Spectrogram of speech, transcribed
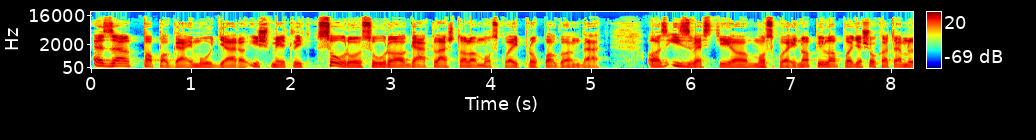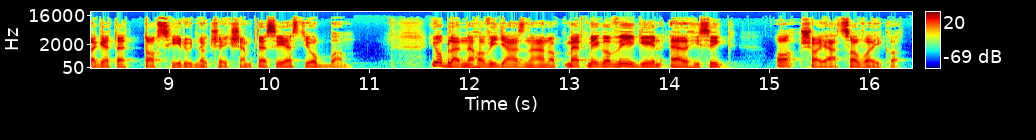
Ezzel papagáj módjára ismétlik szóról szóra a gátlástalan moszkvai propagandát. Az izvesztji a moszkvai napilap vagy a sokat emlegetett TASZ hírügynökség sem teszi ezt jobban. Jobb lenne, ha vigyáznának, mert még a végén elhiszik a saját szavaikat.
